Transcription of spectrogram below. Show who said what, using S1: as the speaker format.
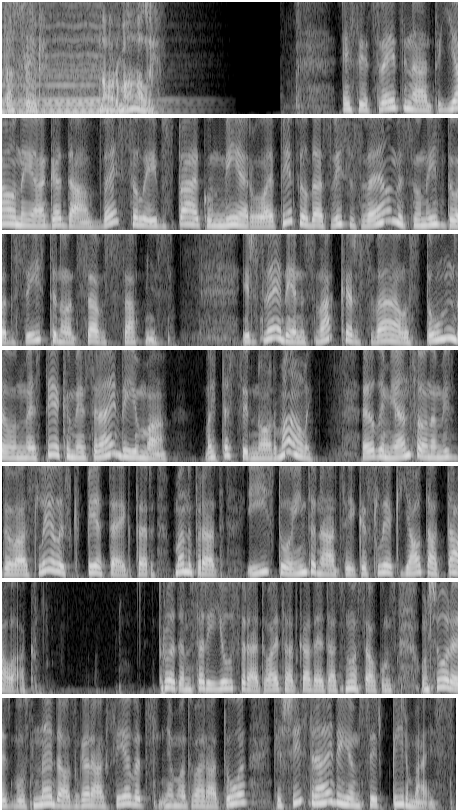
S1: Vai tas ir normāli?
S2: Esiet sveicināti jaunajā gadā, veselību, spēku un mieru, lai piepildās visas vēlmes un izdodas īstenot savus sapņus. Ir svētdienas vakars, vēla stunda, un mēs tiekamies raidījumā. Vai tas ir normāli? Elvim Jansonam izdevās lieliski pieteikt ar, manuprāt, īsto intonāciju, kas liek jautāt tālāk. Protams, arī jūs varētu vaicāt, kādēļ tāds nosaukums, un šoreiz būs nedaudz garāks ievads, ņemot vērā to, ka šis raidījums ir pirmais.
